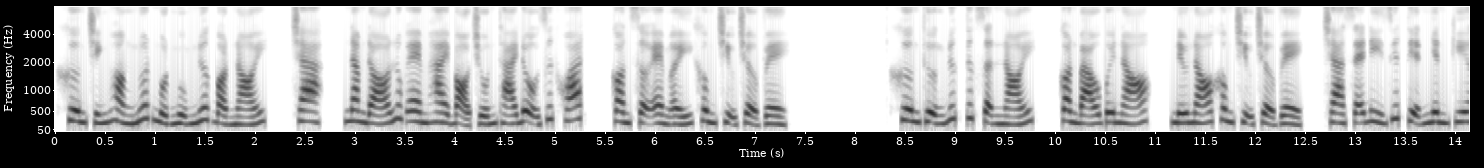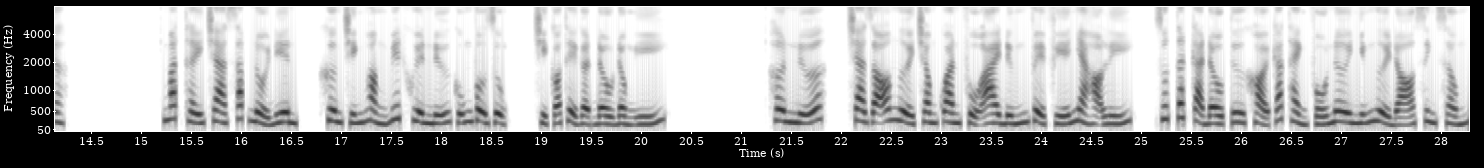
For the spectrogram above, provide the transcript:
Khương Chính Hoàng nuốt một ngụm nước bọt nói, cha, năm đó lúc em hai bỏ trốn thái độ dứt khoát, con sợ em ấy không chịu trở về. Khương Thượng Đức tức giận nói, con báo với nó, nếu nó không chịu trở về, cha sẽ đi giết tiện nhân kia. Mắt thấy cha sắp nổi điên, Khương Chính Hoàng biết khuyên nữ cũng vô dụng, chỉ có thể gật đầu đồng ý. Hơn nữa, cha rõ người trong quan phủ ai đứng về phía nhà họ Lý, rút tất cả đầu tư khỏi các thành phố nơi những người đó sinh sống.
